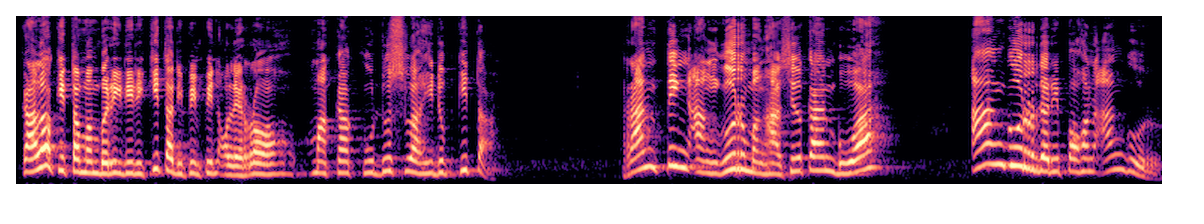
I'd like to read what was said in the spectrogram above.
Kalau kita memberi diri kita dipimpin oleh roh, maka kuduslah hidup kita ranting anggur menghasilkan buah anggur dari pohon anggur.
